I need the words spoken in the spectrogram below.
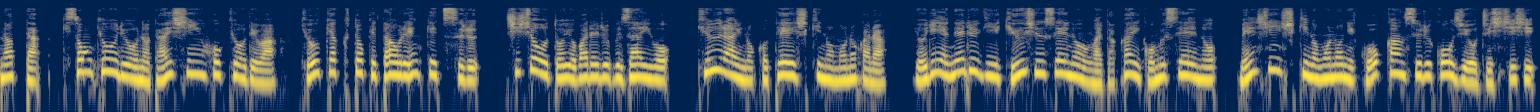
なった既存橋梁の耐震補強では、橋脚と桁を連結する師匠と呼ばれる部材を旧来の固定式のものからよりエネルギー吸収性能が高いゴム製の免震式のものに交換する工事を実施し、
